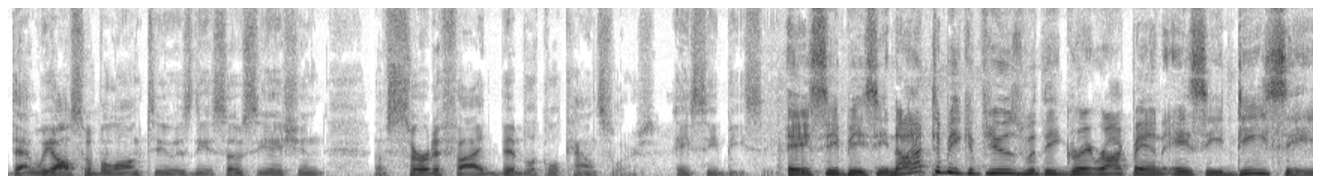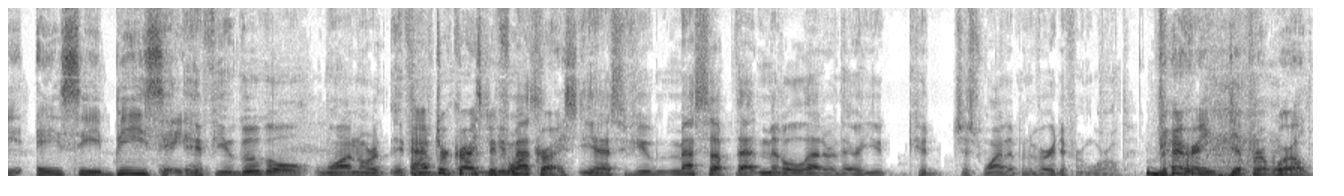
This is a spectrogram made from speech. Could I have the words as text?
that we also belong to is the Association of Certified Biblical Counselors, ACBC. ACBC, not to be confused with the great rock band ACDC, ACBC. If you Google one or if After you, Christ, you before mess- Christ. yes, if you mess up that middle letter there, you could just wind up in a very different world. Very different world.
